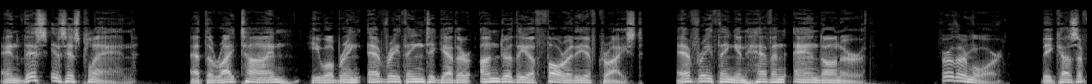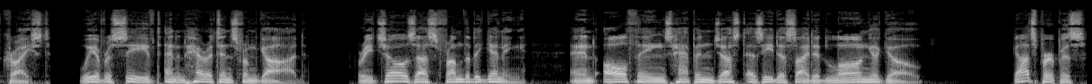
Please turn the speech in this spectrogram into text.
And this is His plan. At the right time, He will bring everything together under the authority of Christ, everything in heaven and on earth. Furthermore, because of Christ, we have received an inheritance from God, for He chose us from the beginning, and all things happen just as He decided long ago. God's purpose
